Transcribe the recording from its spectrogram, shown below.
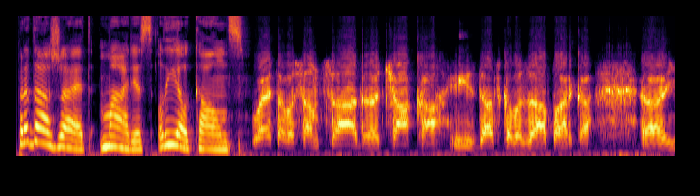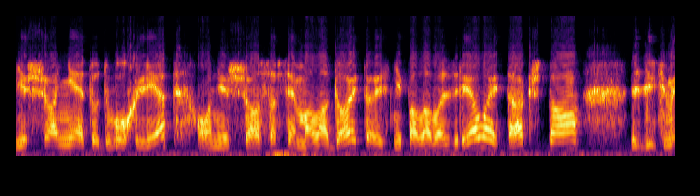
продолжает Марис Лилкаунс. У этого самца э, Чака из датского зоопарка. Э, еще нету двух лет, он еще совсем молодой, то есть не половозрелый, так что с детьми,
